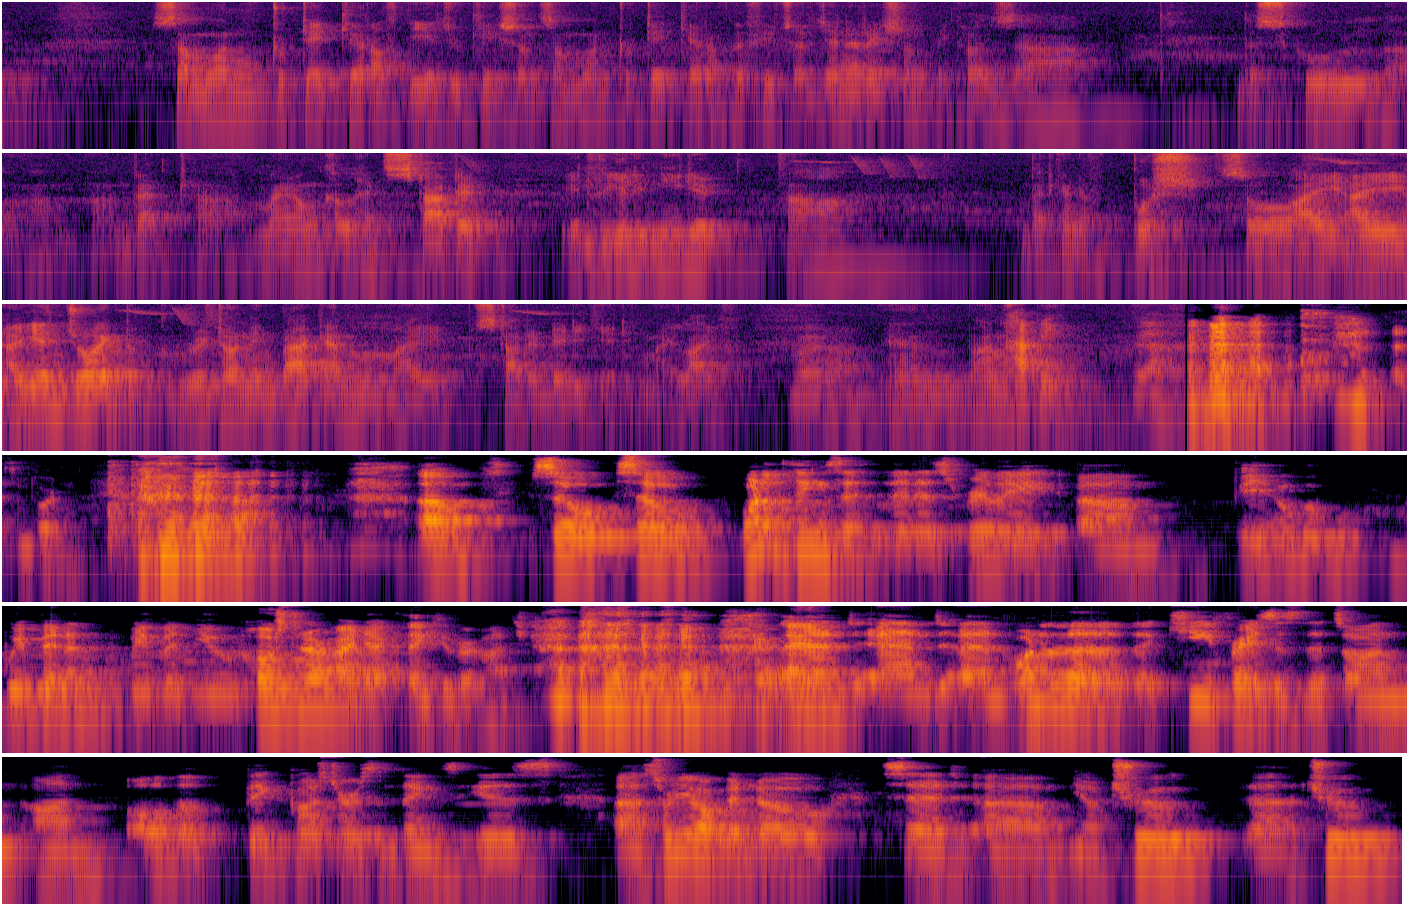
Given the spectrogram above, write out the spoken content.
someone to take care of the education, someone to take care of the future generation because uh, the school uh, that uh, my uncle had started, it really needed uh, that kind of push. So I, I, I enjoyed returning back and I started dedicating my life Right on. and I'm happy. Yeah, that's important. um, so, so one of the things that, that is really, um, you know, we've been, we've been, you hosted our IDEC, thank you very much. and, and, and one of the, the key phrases that's on, on all the big posters and things is, uh, Sri Aurobindo said, um, you know, true, uh, true,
